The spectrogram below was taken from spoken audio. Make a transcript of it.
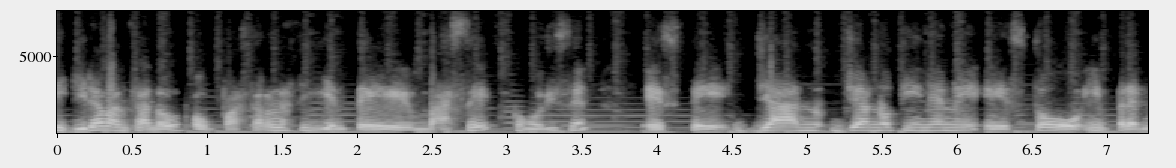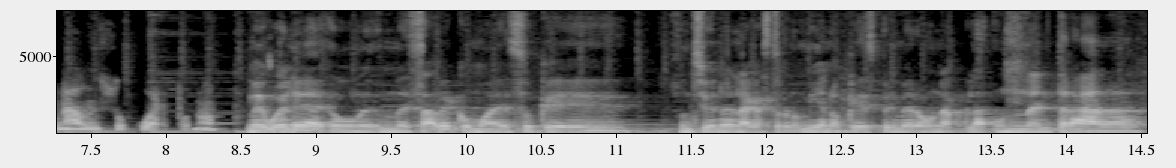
seguir avanzando o pasar a la siguiente base, como dicen, este, ya, ya no tienen eh, esto impregnado en su cuerpo, ¿no? Me huele o me sabe como a eso que funciona en la gastronomía, ¿no? Que es primero una, una entrada,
